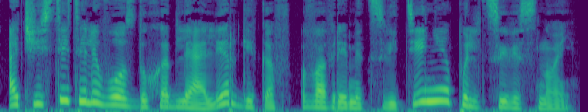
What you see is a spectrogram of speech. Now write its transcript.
Очистители воздуха для аллергиков во время цветения пыльцы весной.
